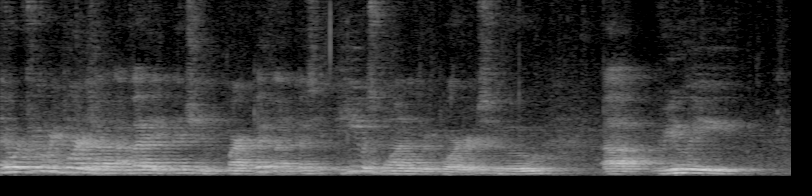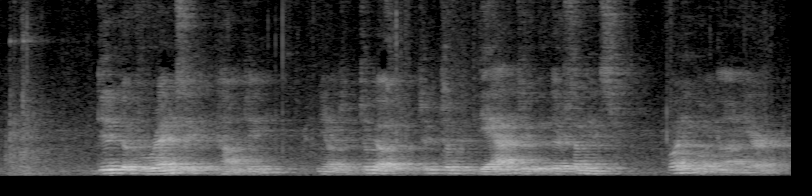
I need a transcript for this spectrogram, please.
And there were a few reporters, I'm, glad you mentioned Mark Pittman, because he was one of the reporters who uh, really did the forensic accounting, you know, took, a, took, took the attitude that there's something funny going on here,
